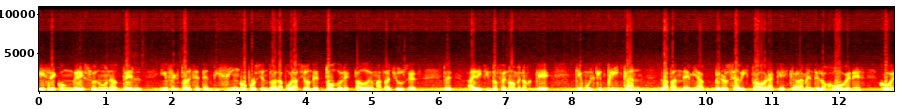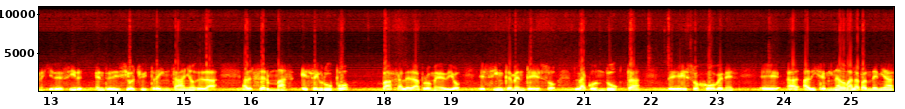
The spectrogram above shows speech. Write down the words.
ese congreso en un hotel infectó al 75% de la población de todo el estado de Massachusetts. Entonces, hay distintos fenómenos que, que multiplican la pandemia, pero se ha visto ahora que es claramente los jóvenes, jóvenes quiere decir entre 18 y 30 años de edad. Al ser más ese grupo, baja la edad promedio. Es simplemente eso. La conducta de esos jóvenes eh, ha, ha diseminado más la pandemia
